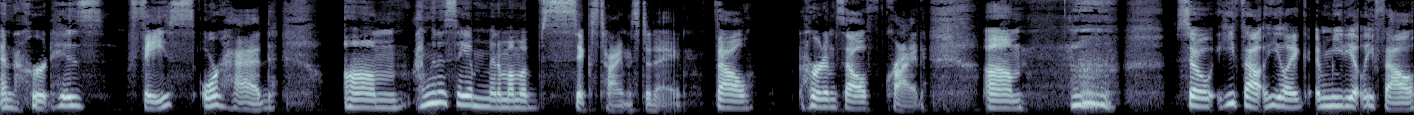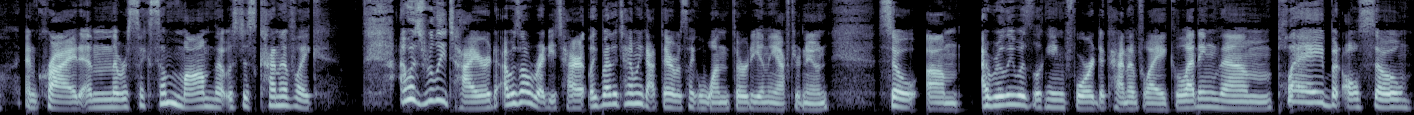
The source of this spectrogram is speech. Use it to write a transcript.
and hurt his face or head um i'm gonna say a minimum of six times today. Fell hurt himself, cried. Um, so he fell, he like immediately fell and cried. And there was like some mom that was just kind of like, I was really tired. I was already tired. Like by the time we got there, it was like 1.30 in the afternoon. So, um, I really was looking forward to kind of like letting them play, but also,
